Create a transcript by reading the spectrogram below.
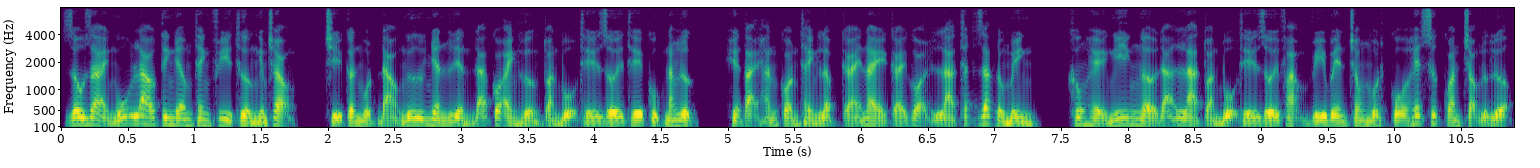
Dâu dài ngũ lao tinh âm thanh phi thường nghiêm trọng, chỉ cần một đảo ngư nhân liền đã có ảnh hưởng toàn bộ thế giới thế cục năng lực, hiện tại hắn còn thành lập cái này cái gọi là thất giác đồng minh, không hề nghi ngờ đã là toàn bộ thế giới phạm vi bên trong một cô hết sức quan trọng lực lượng.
